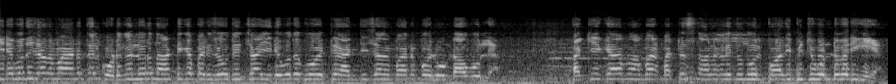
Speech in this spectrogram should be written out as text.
ഇരുപത് ശതമാനത്തിൽ കൊടുങ്ങല്ലൂർ നാട്ടിക പരിശോധിച്ചാൽ ഇരുപത് പോയിട്ട് അഞ്ച് ശതമാനം പോലും ഉണ്ടാവില്ല. ബാക്കിയൊക്കെ മറ്റ് സ്ഥലങ്ങളിൽ നിന്ന് ഉൽപ്പാദിപ്പിച്ചു കൊണ്ടുവരികയാണ്.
